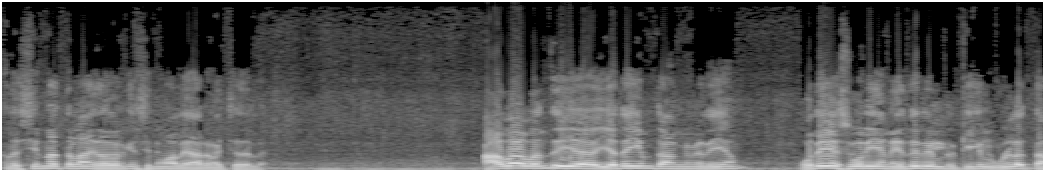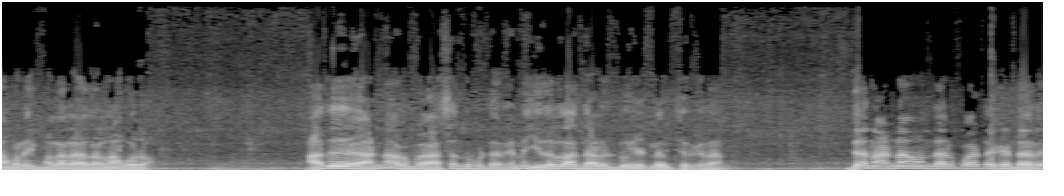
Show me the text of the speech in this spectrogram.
அந்த சின்னத்தெல்லாம் இது வரைக்கும் சினிமாவில் யாரும் வச்சதில்லை. அவள் வந்து எ- எதையும் தாங்கும் இதயம் உதயசூரியன் எதிரில் இருக்கையில் உள்ள தாமரை மலர் அதெல்லாம் வரும். அது அண்ணா ரொம்ப அசந்து போட்டார். ஏன்னா இதெல்லாம் இந்த ஆள் டூயட்டில் வச்சுருக்கிறான். தென் அண்ணா வந்தார் பாட்டை கேட்டார்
